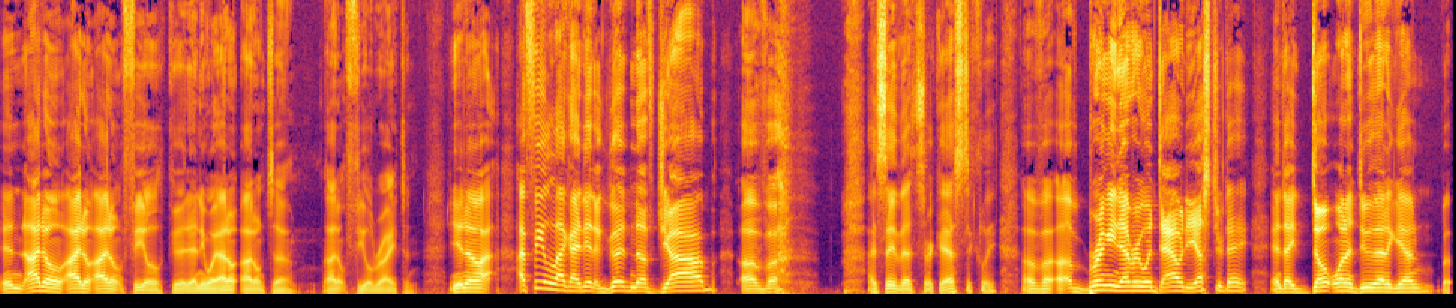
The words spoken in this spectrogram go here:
And I don't I don't I don't feel good anyway. I don't I don't uh, I don't feel right. And you know, I, I feel like I did a good enough job of uh, I say that sarcastically of uh, of bringing everyone down yesterday, and I don't want to do that again. But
